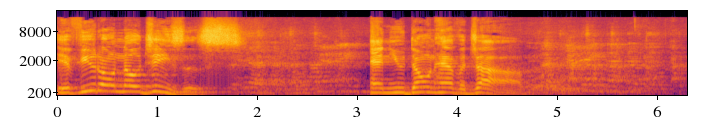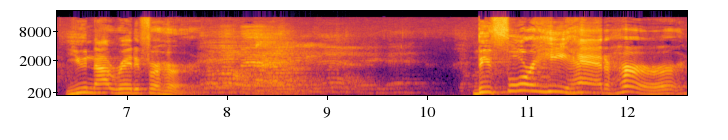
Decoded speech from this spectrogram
If you don't know Jesus and you don't have a job, you're not ready for her. Before he had her,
